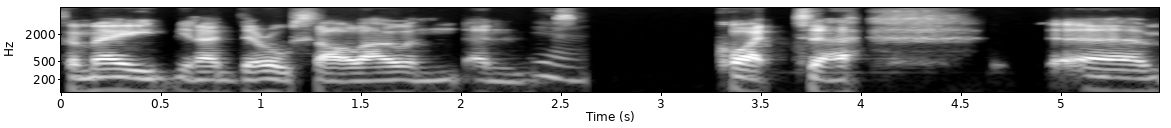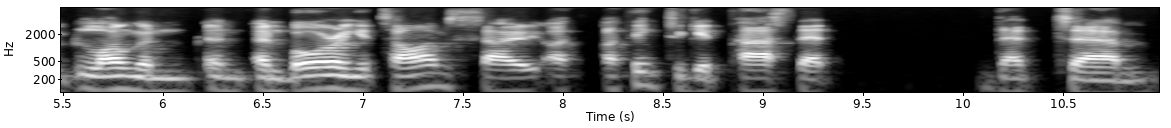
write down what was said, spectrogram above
for me, you know, they're all solo and and Yeah. quite uh, uh, long and, and, and boring at times. So I, I think to get past that that um,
